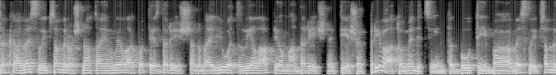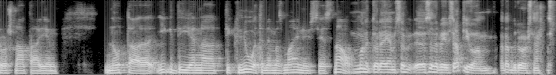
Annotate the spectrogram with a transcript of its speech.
Tā kā veselības apdrošinātājiem lielākoties darīšana vai ļoti lielā apjomā darīšana ir tieši ar privāto medicīnu, tad būtībā veselības apdrošinātājiem nu, tā ikdiena tik ļoti nemaz mainījusies nav. Monitorējam sadarbības apjomu ar apdrošināšanas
